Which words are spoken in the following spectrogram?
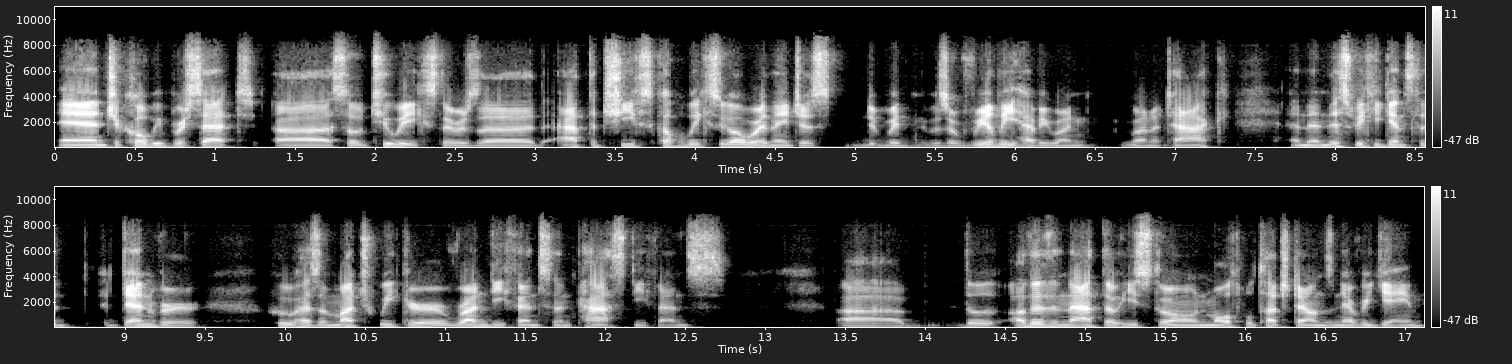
And Jacoby Brissett. Uh, so two weeks. There was a at the Chiefs a couple weeks ago where they just it was a really heavy run run attack, and then this week against the Denver, who has a much weaker run defense than pass defense. Uh, the, other than that, though, he's thrown multiple touchdowns in every game.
